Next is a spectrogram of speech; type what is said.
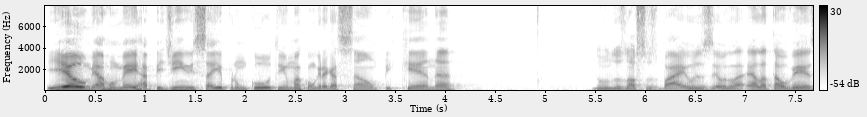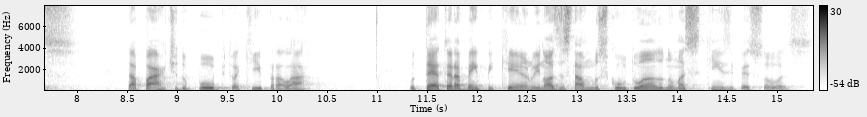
E eu me arrumei rapidinho e saí para um culto em uma congregação pequena, num dos nossos bairros. Eu, ela talvez da parte do púlpito aqui para lá. O teto era bem pequeno e nós estávamos cultuando numas 15 pessoas.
